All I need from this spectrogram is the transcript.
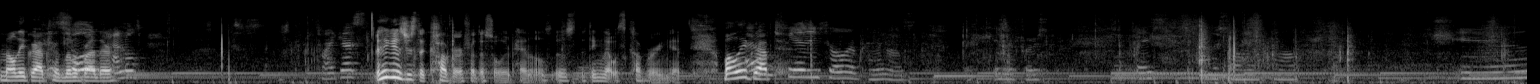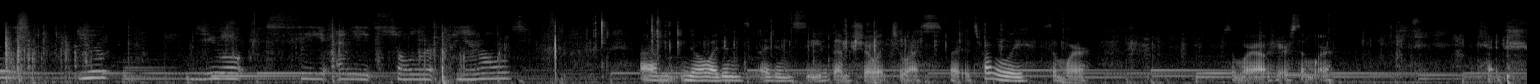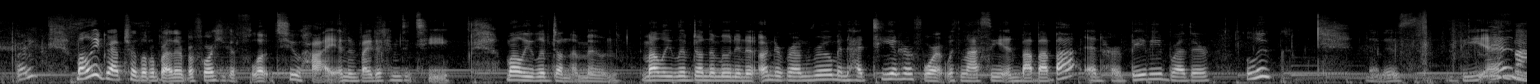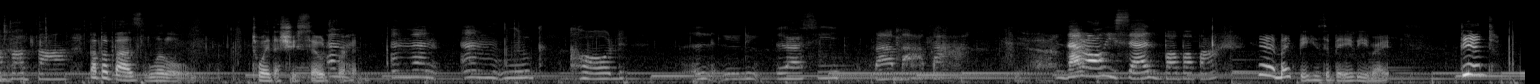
Molly grabbed her little brother. panels- So I guess I think it was just the cover for the solar panels. It was the thing that was covering it. Molly I grabbed. don't see any solar panels in the first place. The solar panel is. You you see any solar panels? Um, no, I didn't. I didn't see them show it to us, but it's probably somewhere, somewhere out here somewhere. Okay, ready? Molly grabbed her little brother before he could float too high and invited him to tea. Molly lived on the moon. Molly lived on the moon in an underground room and had tea in her fort with Lassie and Ba Ba Ba and her baby brother Luke. That is the end. Ba ba ba. Ba Ba Ba's the little toy that she sewed for him. And then and Luke called Lassie ba ba ba. Yeah. Is that all he says? Ba ba ba. Yeah, it might be. He's a baby, right? The end.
